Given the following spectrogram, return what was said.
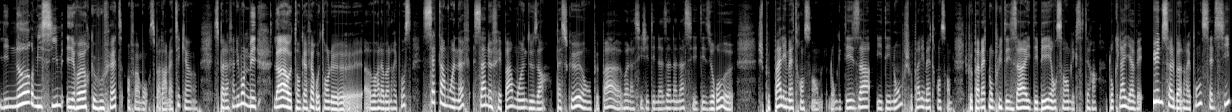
l'énormissime erreur que vous faites, enfin bon, c'est pas dramatique, hein, c'est pas la fin du monde, mais là, autant qu'à faire, autant le, avoir la bonne réponse. 7A moins 9, ça ne fait pas moins 2A. Parce que on peut pas, euh, voilà, si j'ai des ananas et des euros, euh, je peux pas les mettre ensemble. Donc des A et des nombres, je peux pas les mettre ensemble. Je peux pas mettre non plus des A et des B ensemble, etc. Donc là, il y avait une seule bonne réponse, celle-ci,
